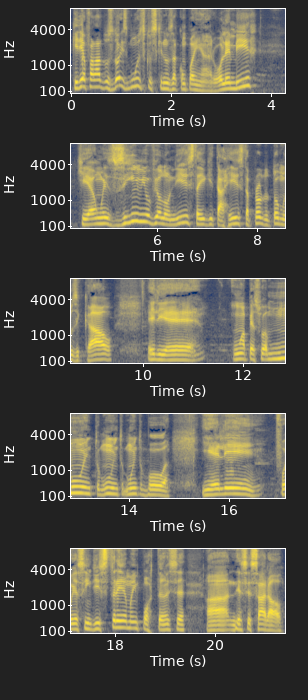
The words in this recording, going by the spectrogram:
Queria falar dos dois músicos que nos acompanharam, Olemir, que é um exímio violonista e guitarrista, produtor musical. Ele é uma pessoa muito, muito, muito boa. E ele foi assim de extrema importância ah, nesse sarau.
